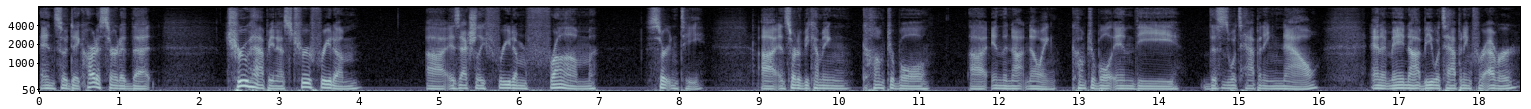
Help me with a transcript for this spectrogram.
And so Descartes asserted that true happiness, true freedom, uh, is actually freedom from certainty uh, and sort of becoming comfortable uh, in the not knowing, comfortable in the this is what's happening now, and it may not be what's happening forever.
